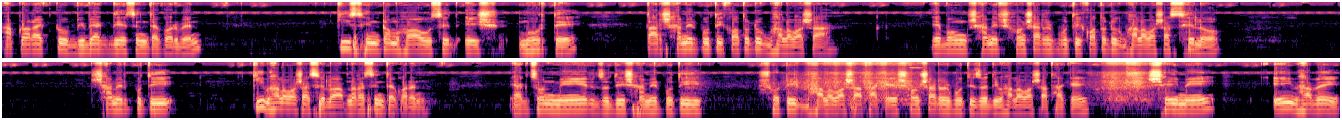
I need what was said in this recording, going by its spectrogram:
আপনারা একটু বিবেক দিয়ে চিন্তা করবেন। কি সিমটম হওয়া উচিত এই মুহূর্তে? তার স্বামীর প্রতি কতটুক ভালোবাসা? এবং স্বামীর সংসারের প্রতি কতটুক ভালোবাসা ছিল? স্বামীর প্রতি কি ভালোবাসা ছিল? আপনারা চিন্তা করেন। একজন মেয়ের যদি স্বামীর প্রতি সঠিক ভালোবাসা থাকে, সংসারের প্রতি যদি ভালোবাসা থাকে, সেই মেয়ে এইভাবে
